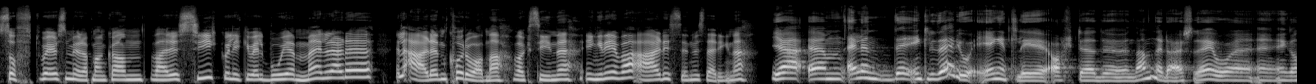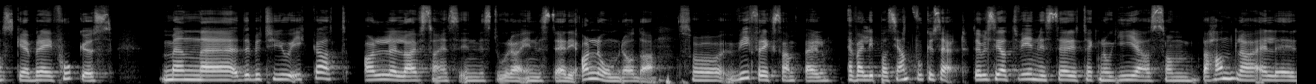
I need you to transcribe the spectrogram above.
software som gjør at man kan være syk og likevel bo hjemme, eller er det, eller er det en koronavaksine? Ingrid, hva er disse investeringene? Ja, um, Ellen, det inkluderer jo egentlig alt det du nevner der, så det er jo en ganske bred fokus. Men uh, det betyr jo ikke at alle life science-investorer investerer i alle områder. Så vi f.eks. er veldig pasientfokusert. Vil si at vi investerer i teknologier som behandler eller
